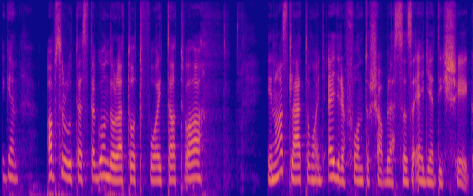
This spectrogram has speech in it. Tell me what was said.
Igen, abszolút ezt a gondolatot folytatva, én azt látom, hogy egyre fontosabb lesz az egyediség.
